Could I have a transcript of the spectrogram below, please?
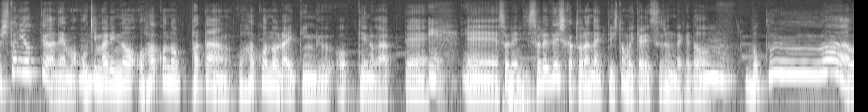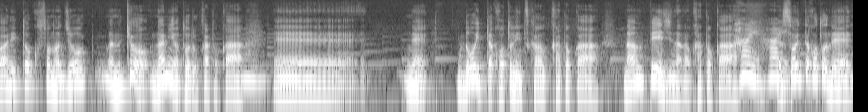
人によってはねもうお決まりのお箱のパターン、お箱のライティングをっていうのがあって、えええーそれそれでしか撮らないっていう人もいたりするんだけど、うん。僕は割とその状今日何を撮るかとか、うん。えーねどういったことに使うかとか何ページなのかとか、はいはい。そういったことで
